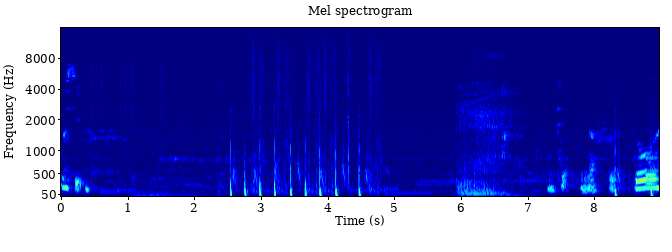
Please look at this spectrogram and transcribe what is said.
With you. Okay, enough for the door.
